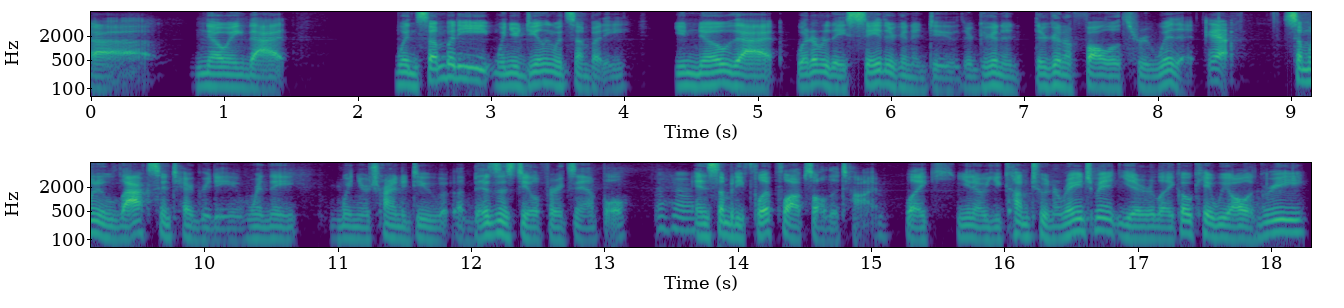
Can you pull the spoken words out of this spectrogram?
Uh, knowing that when somebody, when you're dealing with somebody, you know that whatever they say they're going to do, they're going to they're going to follow through with it. Yeah. Someone who lacks integrity when they when you're trying to do a business deal, for example, Mhm. and somebody flip flops all the time. Like, you know, you come to an arrangement, you're like, okay, we all agree.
